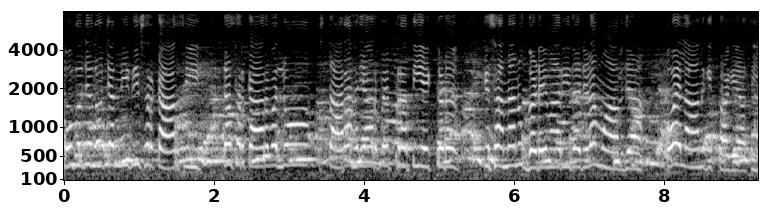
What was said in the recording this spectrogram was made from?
ਉਦੋਂ ਜਦੋਂ ਚੰਨੀ ਦੀ ਸਰਕਾਰ ਸੀ, ਤਾਂ ਸਰਕਾਰ ਵੱਲੋਂ 17000 ਰੁਪਏ ਪ੍ਰਤੀ ਏਕੜ ਕਿਸਾਨਾਂ ਨੂੰ ਗੜੇਮਾਰੀ ਦਾ ਜਿਹੜਾ ਮੁਆਵਜ਼ਾ, ਉਹ ਐਲਾਨ ਕੀਤਾ ਗਿਆ ਸੀ।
